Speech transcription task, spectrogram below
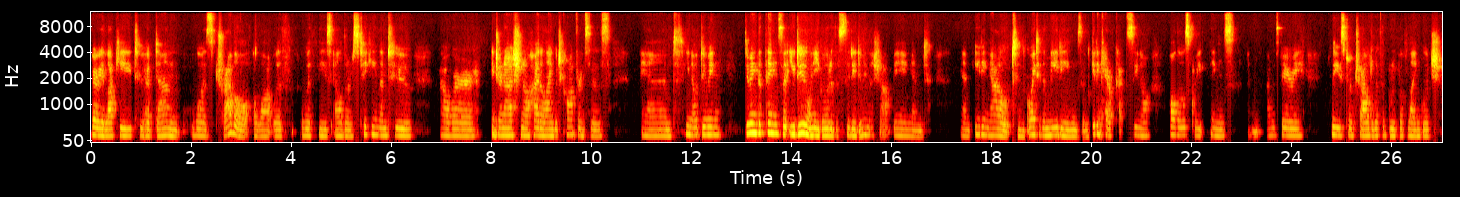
very lucky to have done was travel a lot with with these elders, taking them to our international Haida language conferences and, you know, doing doing the things that you do when you go to the city, doing the shopping and and eating out and going to the meetings and getting haircuts, you know, all those great things. And I was very pleased to have traveled with a group of language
